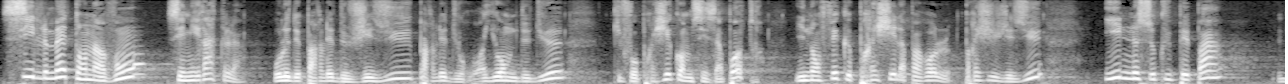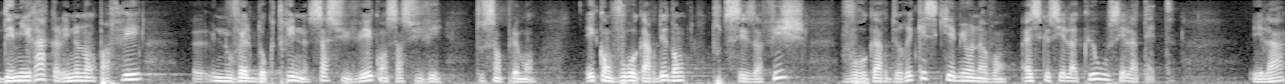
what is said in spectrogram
s'ils mettent en avant ces miracles, au lieu de parler de Jésus, parler du royaume de Dieu, qu'il faut prêcher comme ses apôtres, ils n'ont fait que prêcher la parole, prêcher Jésus, ils ne s'occupaient pas des miracles, ils n'ont pas fait euh, une nouvelle doctrine, ça suivait quand ça suivait, tout simplement. Et quand vous regardez donc toutes ces affiches, vous regarderez qu'est-ce qui est mis en avant. Est-ce que c'est la queue ou c'est la tête? Et là,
